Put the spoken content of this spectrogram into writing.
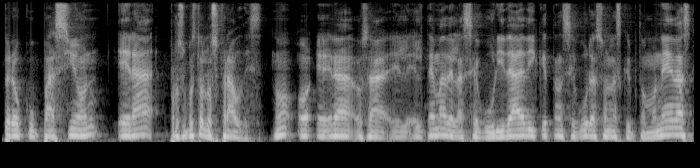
preocupación era, por supuesto, los fraudes, ¿no? era, o sea, el, tema de la seguridad y qué tan seguras son las criptomonedas,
